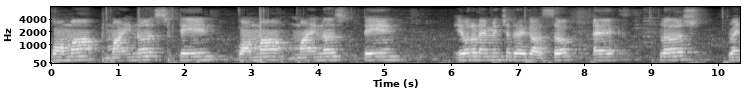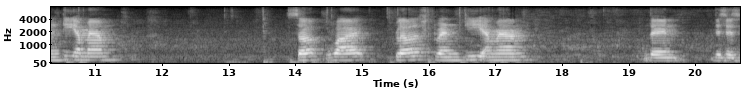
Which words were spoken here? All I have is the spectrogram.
comma minus ten comma minus ten ये वाला डायमेंशन रहेगा। Sub X plus twenty M M sub Y twenty M M then this is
